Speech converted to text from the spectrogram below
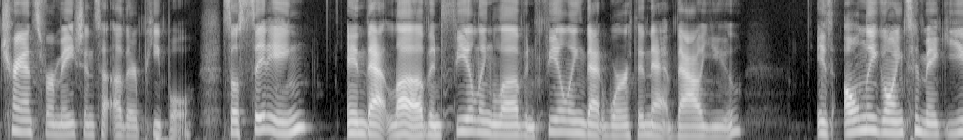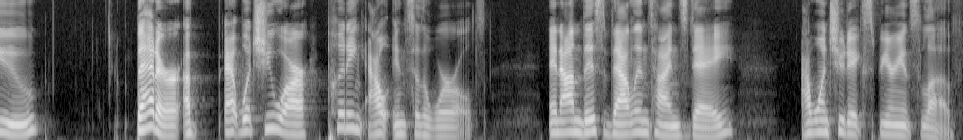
transformation to other people. So, sitting in that love and feeling love and feeling that worth and that value is only going to make you better at what you are putting out into the world. And on this Valentine's Day, I want you to experience love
